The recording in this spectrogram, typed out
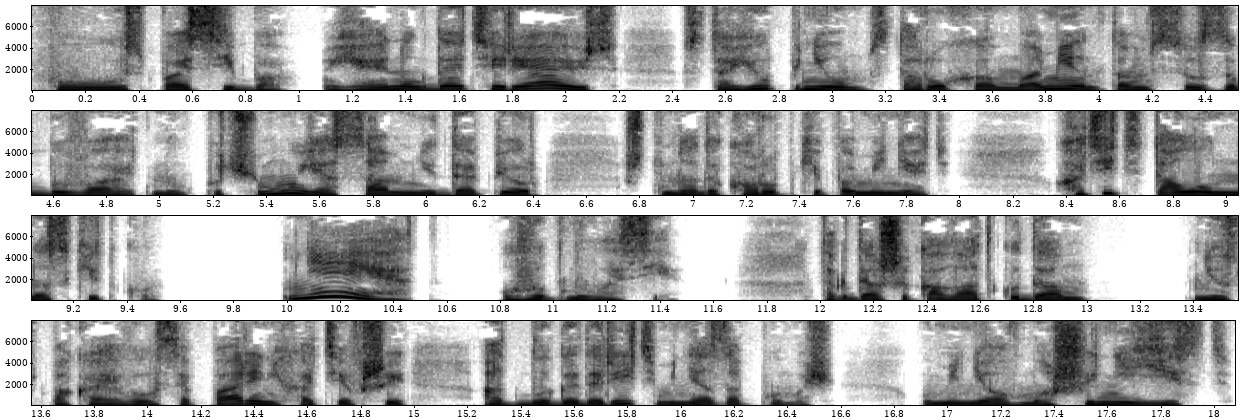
«Фу, спасибо. Я иногда теряюсь, стою пнем, старуха моментом все забывает. Ну почему я сам не допер, что надо коробки поменять? Хотите талон на скидку?» «Нет», улыбнулась я. Тогда шоколадку дам. Не успокаивался парень, хотевший отблагодарить меня за помощь. У меня в машине есть.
